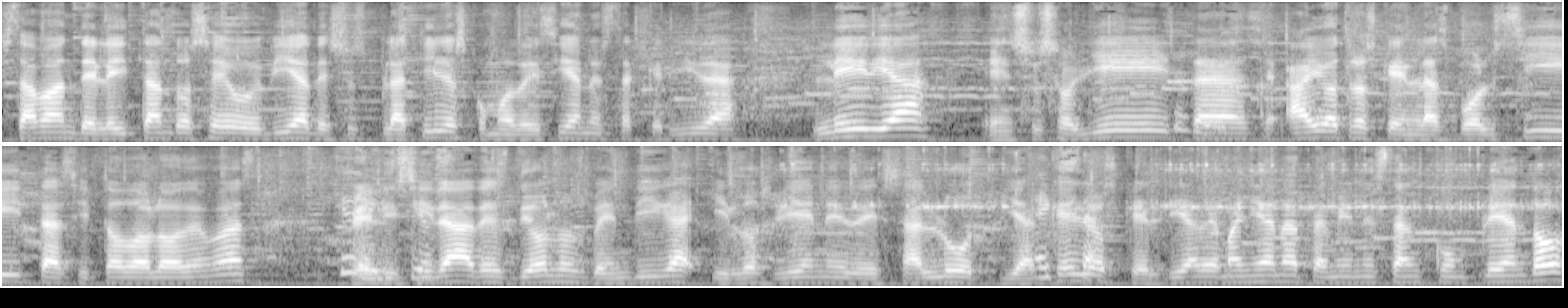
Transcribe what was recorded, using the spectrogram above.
Estaban deleitándose hoy día de sus platillos, como decía nuestra querida Lidia, en sus ollitas. Hay otros que en las bolsitas y todo lo demás. Qué Felicidades, Dios los bendiga y los llene de salud. Y aquellos Exacto. que el día de mañana también están cumpliendo,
